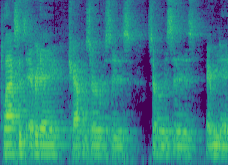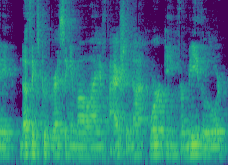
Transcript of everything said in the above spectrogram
Classes every day, chapel services, services every day. Nothing's progressing in my life. I actually not working for me, the Lord.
